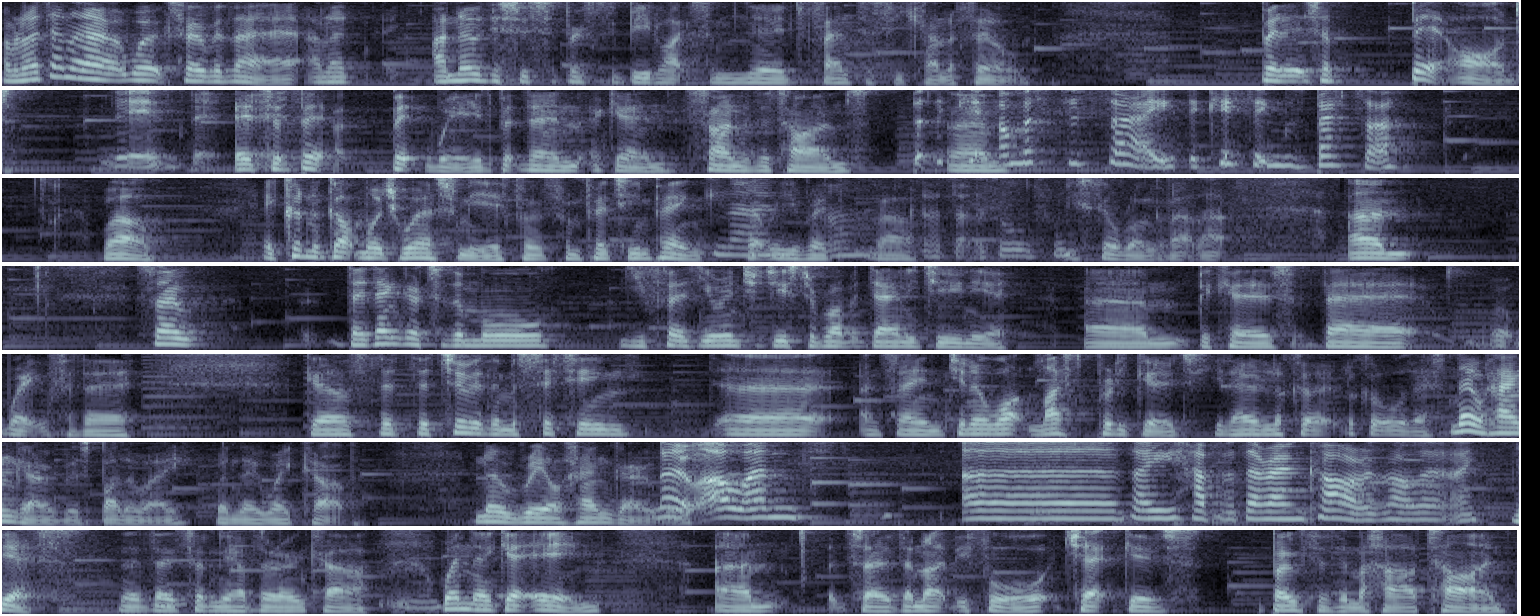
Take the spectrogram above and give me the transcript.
I mean, I don't know how it works over there, and I I know this is supposed to be like some nerd fantasy kind of film, but it's a bit odd. It is a bit. It's a bit bit weird, but then again, sign of the times. But the ki- Um, I must just say, the kissing was better. Well, it couldn't have got much worse from you from, from Pretty in Pink. Is that No. what you read? Oh, well, God, that was awful. You're still wrong about that. Um, so they then go to the mall. You first, you're introduced to Robert Downey Jr. Um, because they're waiting for their girls. The, the two of them are sitting uh, and saying, "Do you know what? Life's pretty good. You know, look at look at all this. No hangovers, by the way, when they wake up. No real hangovers. No, oh, and uh, they have their own car as well, don't they? Yes, they, they suddenly have their own car. When they get in, um, so the night before, Chet gives both of them a hard time.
